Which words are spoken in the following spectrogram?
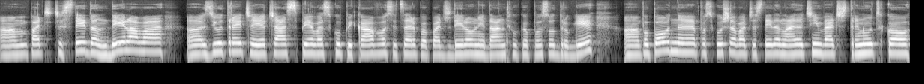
Um, pač čez teden delava, uh, zjutraj, če je čas, pijeva skupaj kavo, sicer pa pač delovni dan, tako kot posod druge. Uh, popovdne poskušava čez teden najti čim več trenutkov,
